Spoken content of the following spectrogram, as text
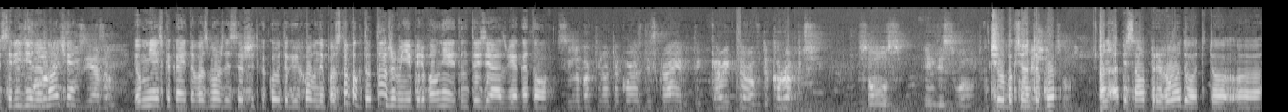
середина ночи, и у меня есть какая-то возможность совершить какой-то греховный поступок, то тут же меня переполняет энтузиазм, я готов. Такур, souls. он описал природу, эту э,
